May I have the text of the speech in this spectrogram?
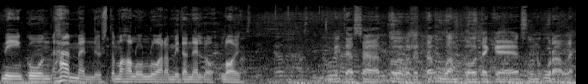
niin kuin hämmennystä mä haluan luoda, mitä ne loi. Mitä sä toivot, että UMK tekee sun uralle?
